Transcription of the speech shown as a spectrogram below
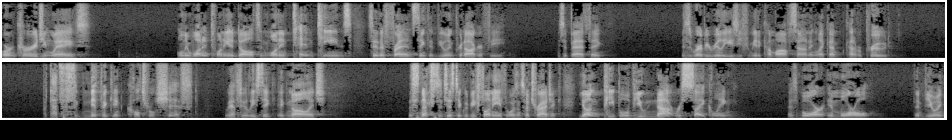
or encouraging ways. Only 1 in 20 adults and 1 in 10 teens say their friends think that viewing pornography is a bad thing. This is where it'd be really easy for me to come off sounding like I'm kind of a prude. But that's a significant cultural shift. We have to at least acknowledge. This next statistic would be funny if it wasn't so tragic. Young people view not recycling as more immoral than viewing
